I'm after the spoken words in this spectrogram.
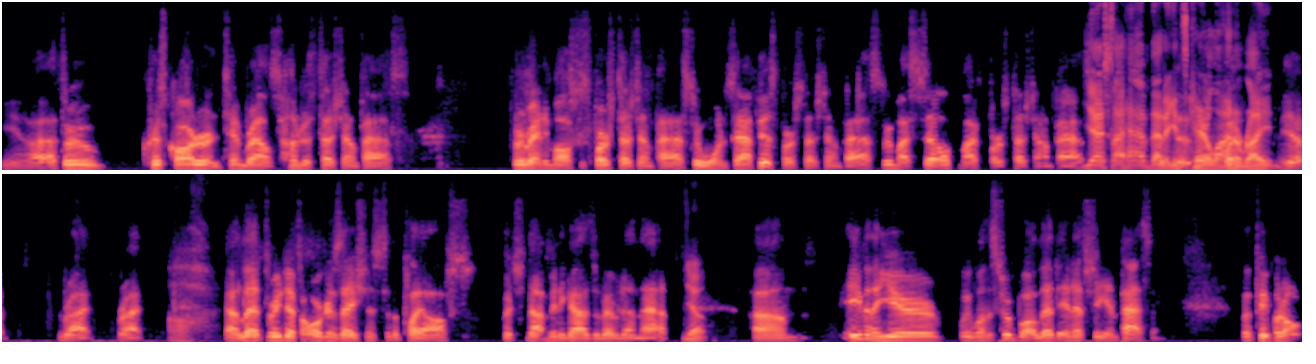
you know, I, I threw Cris Carter and Tim Brown's hundredth touchdown pass. Threw Randy Moss's first touchdown pass. threw Warren Sapp his first touchdown pass. threw myself my first touchdown pass. Yes, I have that With against the- Carolina, right? Yep. Right. Right. Oh, I led three different organizations to the playoffs, which not many guys have ever done that. yep. Um, even the year we won the Super Bowl, I led the NFC in passing. But people don't.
